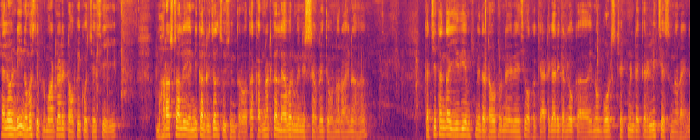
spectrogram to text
హలో అండి నమస్తే. ఇప్పుడు మాట్లాడే టాపిక్ వచ్చేసి మహారాష్ట్రలో ఎన్నికల రిజల్ట్ చూసిన తర్వాత కర్ణాటక లేబర్ మినిస్టర్ ఎవరైతే ఉన్నారో ఆయన ఖచ్చితంగా ఈవీఎంస్ మీద డౌట్ ఉన్నాయనేసి ఒక కేటగారికల్గా ఒక యూనో బోల్డ్ స్టేట్మెంట్ అయితే రిలీజ్ చేస్తున్నారు ఆయన.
